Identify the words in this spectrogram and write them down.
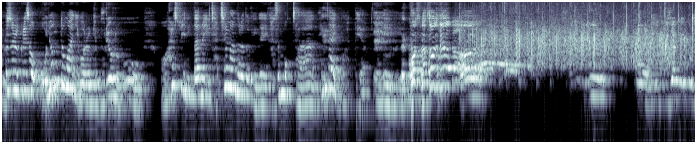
그래서 그래서 5년 동안 이거를 이렇게 무료로 어, 할 수 있다는 이 자체만으로도 굉장히 가슴 벅찬 행사인 것 같아요. 네. 예. 네, 고맙습니다. 박수 한번 주세요. 아, 오늘 뭐 우리 이 자리에도 우리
